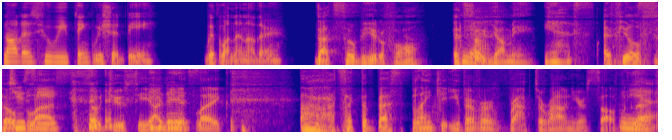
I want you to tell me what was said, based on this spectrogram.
not as who we think we should be with one another. That's so beautiful. It's so yummy. Yes. I feel so Juicy. blessed, so juicy. I mean, is. it's like, oh, it's like the best blanket you've ever wrapped around yourself, and Yeah.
